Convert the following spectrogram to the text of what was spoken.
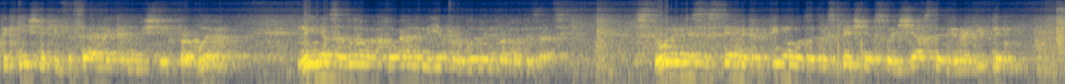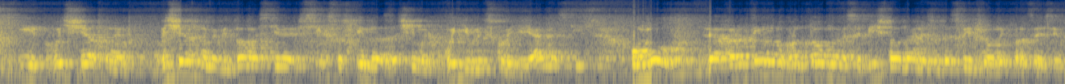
науково-технічних і соціально-економічних проблем нині особливо актуальними є проблеми інформатизації. Створення системи ефективного забезпечення своєчасним, вірогідним і вичерпним, вичерпними відомостями всіх суспільно значимих видів людської діяльності, умов для оперативного ґрунтовного всебічного аналізу досліджуваних процесів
